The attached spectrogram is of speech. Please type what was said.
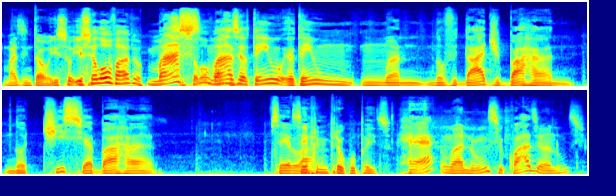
Mas então, isso, isso é louvável. Mas, Isso é louvável. mas eu tenho, eu tenho um- uma novidade barra notícia barra sei lá. Sempre me preocupa isso. É, um anúncio, quase um anúncio.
